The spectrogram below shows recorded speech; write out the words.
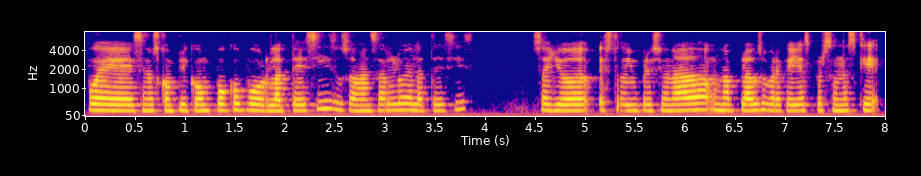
pues se nos complicó un poco por la tesis, o sea, avanzar lo de la tesis. O sea, yo estoy impresionada, un aplauso para aquellas personas que,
